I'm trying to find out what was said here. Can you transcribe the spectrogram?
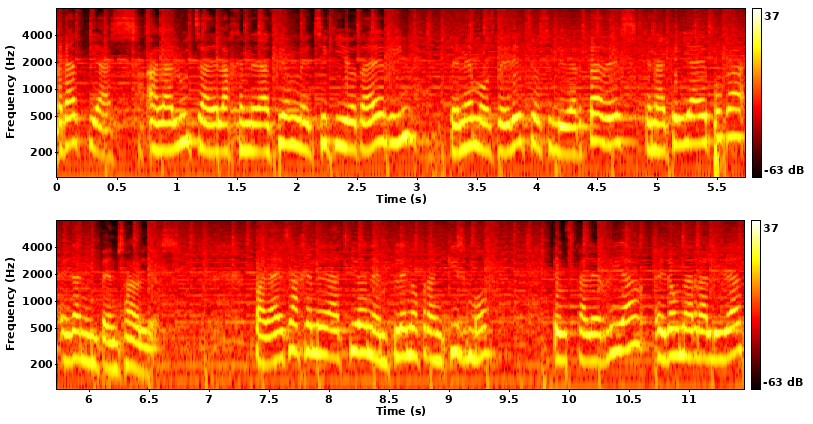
Gracias a la lucha de la generación de Chiqui Otaegui, tenemos derechos y libertades que en aquella época eran impensables. Para esa generación en pleno franquismo, Euskal Herria era una realidad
